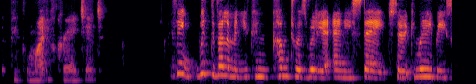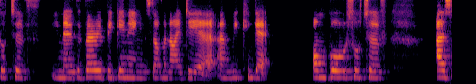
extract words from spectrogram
that people might have created? I think with development, you can come to us really at any stage. So it can really be sort of, you know, the very beginnings of an idea, and we can get on board sort of as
